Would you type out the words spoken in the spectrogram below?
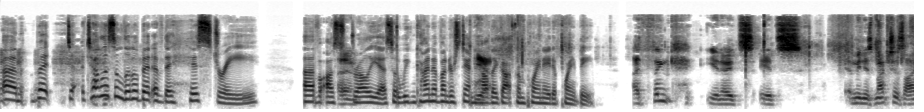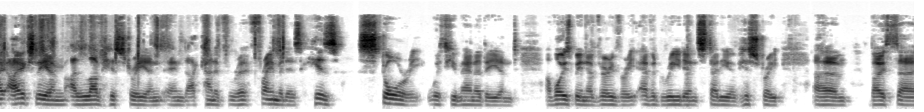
um, but t- tell us a little bit of the history of Australia, so we can kind of understand how Um, they got from point A to point B. I think you know it's it's. I mean, as much as I, I actually am, I love history, and and I kind of re- frame it as his story with humanity. And I've always been a very very avid reader and study of history, um, both uh,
